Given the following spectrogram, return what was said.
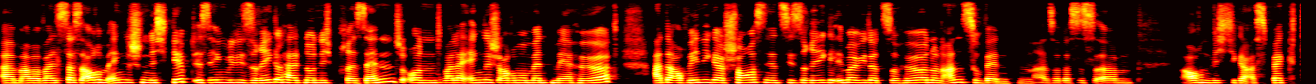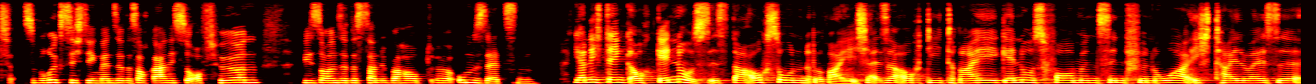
Ähm, aber weil es das auch im Englischen nicht gibt, ist irgendwie diese Regel halt noch nicht präsent. Und weil er Englisch auch im Moment mehr hört, hat er auch weniger Chancen, jetzt diese Regel immer wieder zu hören und anzuwenden. Also das ist ähm, auch ein wichtiger Aspekt zu berücksichtigen, wenn sie das auch gar nicht so oft hören. Wie sollen sie das dann überhaupt äh, umsetzen? Ja, und ich denke auch Genus ist da auch so ein Bereich. Also auch die drei Genusformen sind für Noah echt teilweise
